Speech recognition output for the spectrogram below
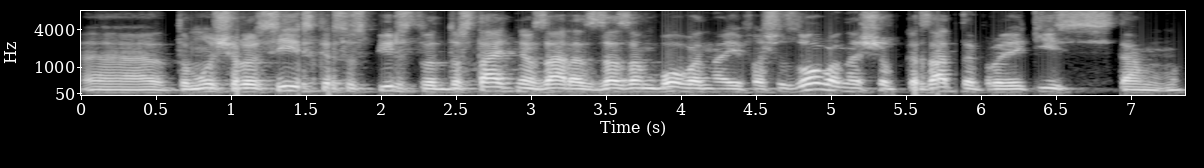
Е, Тому що російське суспільство достатньо зараз зазамбоване і фашизоване, щоб казати про якісь там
